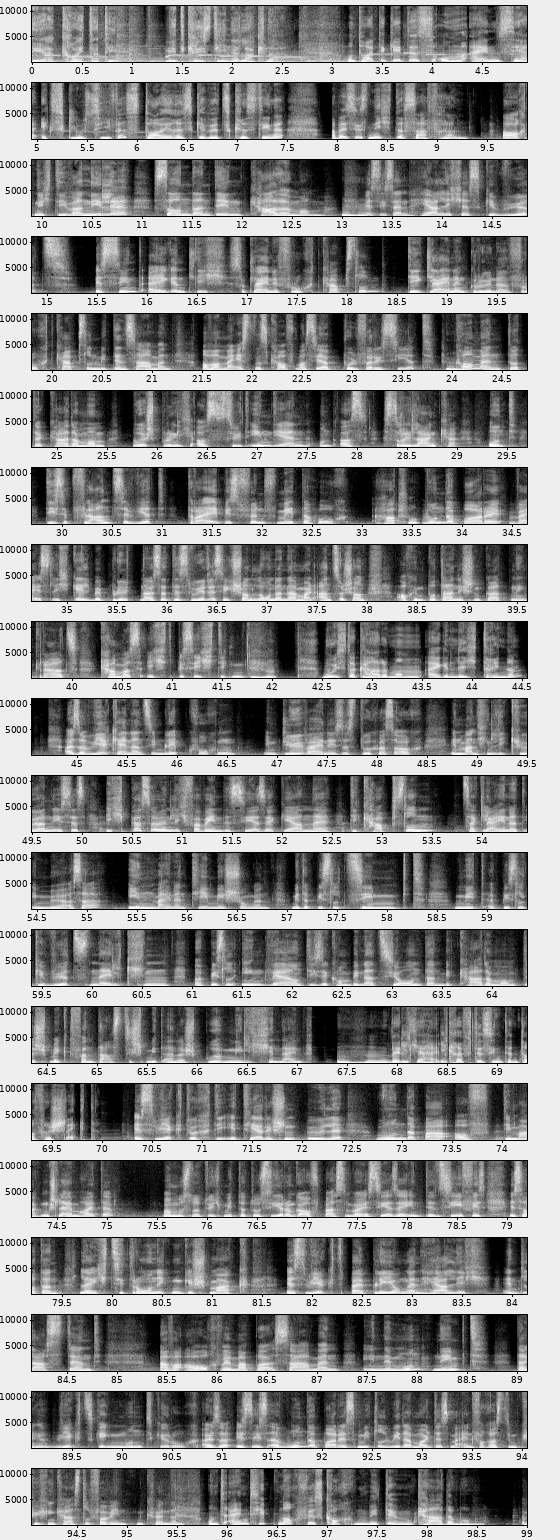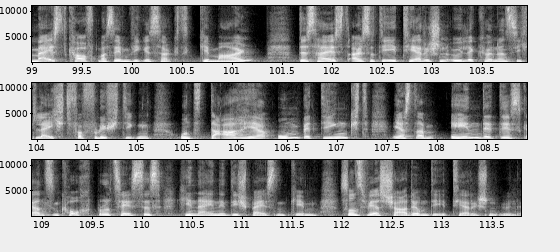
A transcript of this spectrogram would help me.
Der Kräutertipp mit Christine Lackner. Und heute geht es um ein sehr exklusives, teures Gewürz, Christine. Aber es ist nicht der Safran. Auch nicht die Vanille, sondern den Kardamom. Es ist ein herrliches Gewürz. Es sind eigentlich so kleine Fruchtkapseln, die kleinen grünen Fruchtkapseln mit den Samen. Aber meistens kauft man sie ja pulverisiert. Kommen dort der Kardamom ursprünglich aus Südindien und aus Sri Lanka. Und diese Pflanze wird drei bis fünf Meter hoch hat wunderbare weißlich-gelbe Blüten. Also das würde sich schon lohnen, einmal anzuschauen. Auch im Botanischen Garten in Graz kann man es echt besichtigen. Wo ist der Kardamom eigentlich drinnen? Also wir kennen es im Lebkuchen, im Glühwein ist es durchaus auch, in manchen Likören ist es. Ich persönlich verwende sehr, sehr gerne die Kapseln zerkleinert im Mörser in meinen Teemischungen mit ein bisschen Zimt, mit ein bisschen Gewürznelken, ein bisschen Ingwer und diese Kombination dann mit Kardamom, das schmeckt fantastisch mit einer Spur Milch hinein. Hm, Welche Heilkräfte sind denn da versteckt? Es wirkt durch die ätherischen Öle wunderbar auf die Magenschleimhäute. Man muss natürlich mit der Dosierung aufpassen, weil es sehr, sehr intensiv ist. Es hat einen leicht zitronigen Geschmack. Es wirkt bei Blähungen herrlich entlastend. Aber auch, wenn man ein paar Samen in den Mund nimmt, dann wirkt es gegen Mundgeruch. Also es ist ein wunderbares Mittel wieder mal, das wir einfach aus dem Küchenkastel verwenden können. Und ein Tipp noch fürs Kochen mit dem Kardamom. Meist kauft man es eben, wie gesagt, gemahlen. Das heißt also, die ätherischen Öle können sich leicht verflüchtigen und daher unbedingt erst am Ende des ganzen Kochprozesses hinein in die Speisen geben. Sonst wäre es schade um die ätherischen Öle.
